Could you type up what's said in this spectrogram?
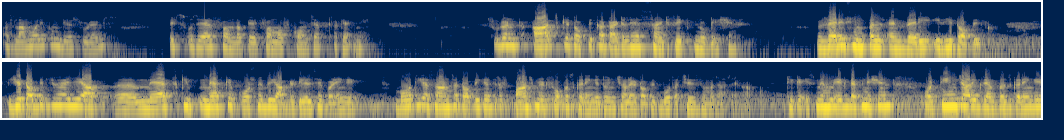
Alaikum, dear students. It's Uzair from the platform of Concept Academy. Student आज के टॉपिक का टाइटल है scientific notation very simple and very easy topic ये टॉपिक जो है, ये आप मैथ की मैथ के कोर्स में भी आप डिटेल से पढ़ेंगे. बहुत ही आसान सा टॉपिक है, सिर्फ़ पाँच मिनट फोकस करेंगे तो ये टॉपिक बहुत अच्छे से समझ आ जाएगा आपको. ठीक है, इसमें हम एक डेफिनेशन और तीन चार एग्जाम्पल्स करेंगे.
